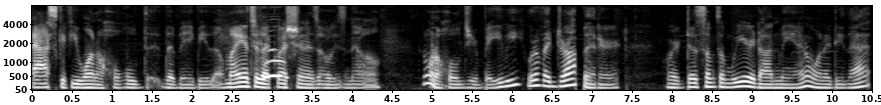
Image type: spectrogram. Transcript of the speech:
ask if you want to hold the baby, though. My answer to that question is always no. I don't want to hold your baby. What if I drop it or, or it does something weird on me? I don't want to do that.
